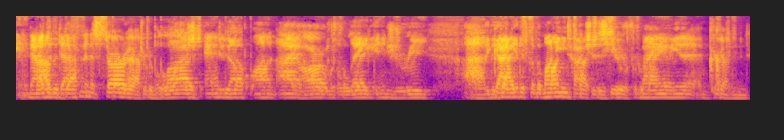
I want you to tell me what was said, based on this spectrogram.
And now the definite starter after Ballage ended up on IR with a leg injury. Uh, the guy gets the money touches here for Miami. And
